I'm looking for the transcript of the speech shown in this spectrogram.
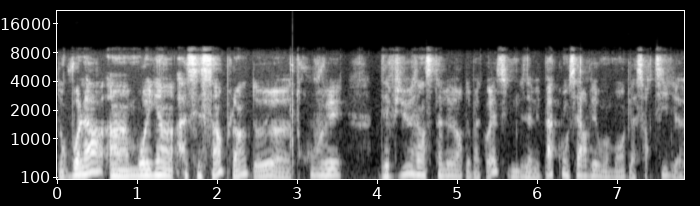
Donc voilà un moyen assez simple hein, de euh, trouver des vieux installeurs de macOS, si vous ne les avez pas conservés au moment de la sortie euh,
